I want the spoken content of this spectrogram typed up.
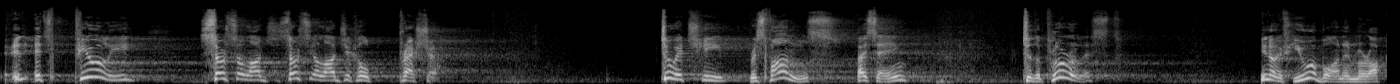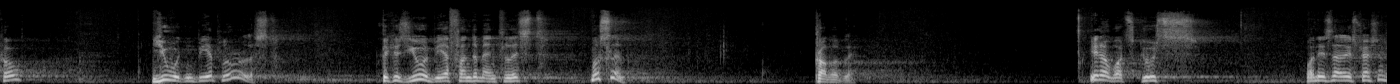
It, it's purely sociolog- sociological pressure. To which he responds by saying, to the pluralist, you know, if you were born in Morocco, you wouldn't be a pluralist because you would be a fundamentalist Muslim. Probably. You know what's goose? What is that expression?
